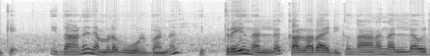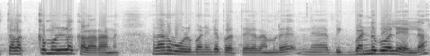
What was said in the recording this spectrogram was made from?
ഓക്കെ ഇതാണ് നമ്മുടെ വൂൾ ബണ്ണ് ഇത്രയും നല്ല കളറായിരിക്കും കാണാൻ നല്ല ഒരു തിളക്കമുള്ള കളറാണ് അതാണ് വൂൾ ബണ്ണിന്റെ പ്രത്യേകത. നമ്മുടെ ബിഗ് ബണ്ണ് പോലെയല്ല.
